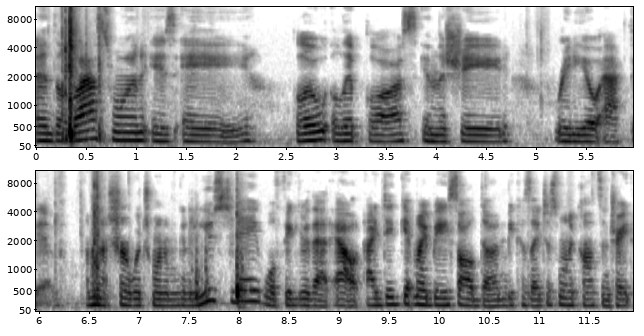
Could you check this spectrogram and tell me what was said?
And the last one is a Glow Lip Gloss in the shade Radioactive. I'm not sure which one I'm going to use today. We'll figure that out. I did get my base all done because I just want to concentrate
